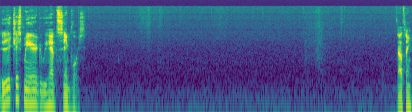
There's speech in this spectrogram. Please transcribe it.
Is it just me or do we have the same voice? Nothing.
